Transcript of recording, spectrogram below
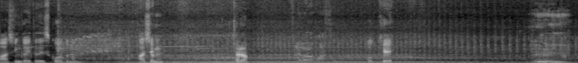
వాషింగ్ అయితే తీసుకోతున్నాం వాషింగ్ చలో. ఓకే. 何?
